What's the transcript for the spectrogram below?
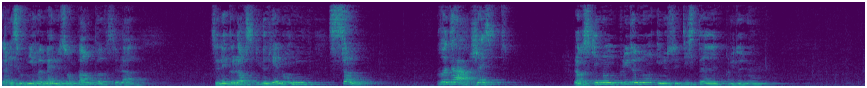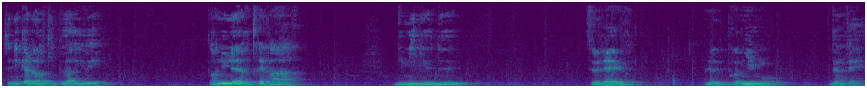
car les souvenirs eux-mêmes ne sont pas encore cela. Ce n'est que lorsqu'ils deviennent en nous sang, regard, geste, lorsqu'ils n'ont plus de nom et ne se distinguent plus de nous, ce n'est qu'alors qu'il peut arriver qu'en une heure très rare, du milieu d'eux, se lève le premier mot d'un vers.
